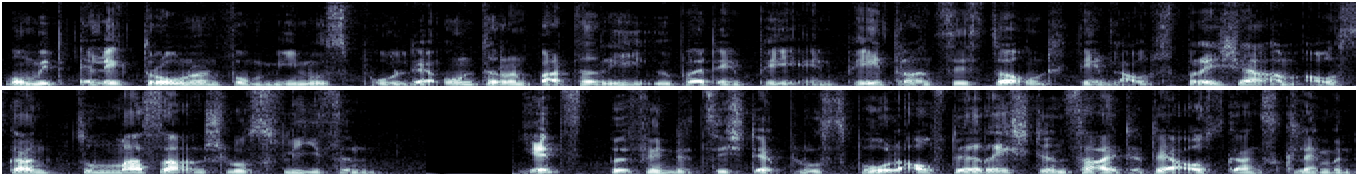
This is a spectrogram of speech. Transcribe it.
womit Elektronen vom Minuspol der unteren Batterie über den PNP-Transistor und den Lautsprecher am Ausgang zum Masseanschluss fließen. Jetzt befindet sich der Pluspol auf der rechten Seite der Ausgangsklemmen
